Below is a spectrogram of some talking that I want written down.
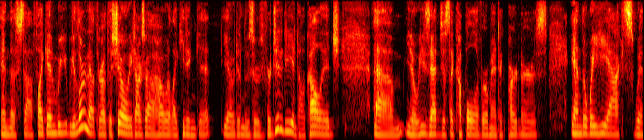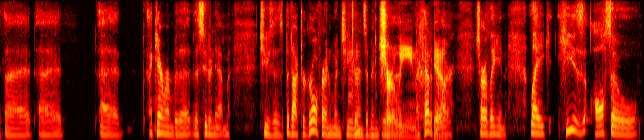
in this stuff. Like, and we we learned that throughout the show. He talks about how like he didn't get you know didn't lose his virginity until college. Um, you know, he's had just a couple of romantic partners, and the way he acts with a. a, a I can't remember the, the pseudonym she uses, but Dr. Girlfriend when she mm-hmm. turns him into Charlene. A, a caterpillar. Yeah. Charlene. Like he's also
